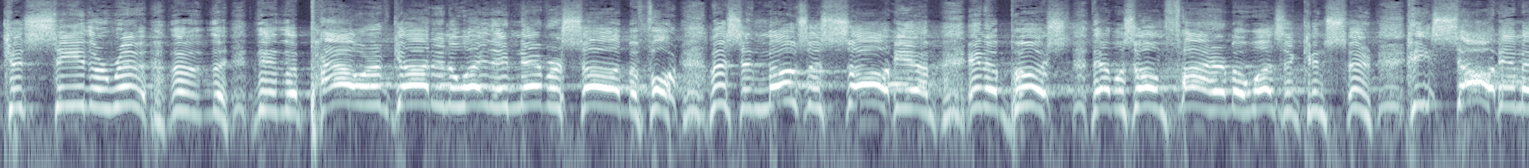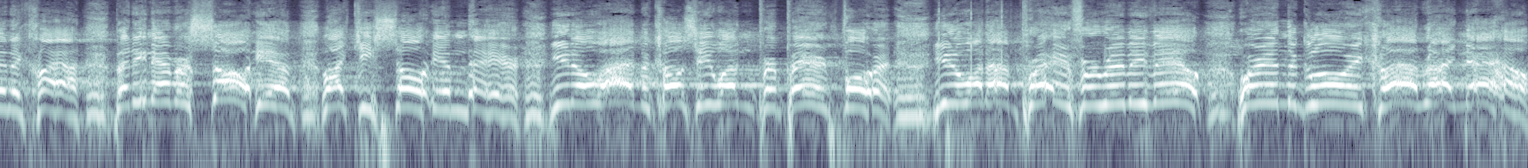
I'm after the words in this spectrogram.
could see the, the, the, the power of God in a way they've never saw it before. Listen, Moses saw him in a bush that was on fire but wasn't consumed. He saw him in a cloud, but he never saw him like he saw him there. You know why? Because he wasn't prepared for it. You know what I'm praying for Rubyville? We're in the glory cloud right now.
